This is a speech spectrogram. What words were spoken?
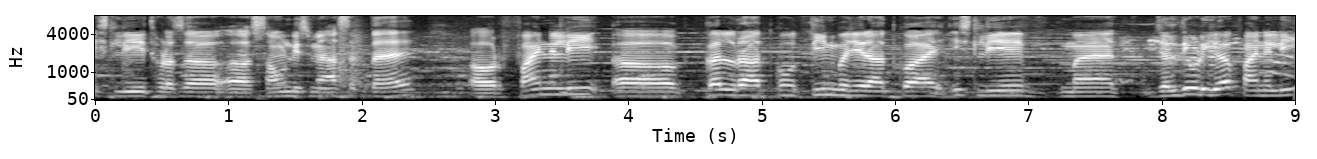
इसलिए थोड़ा सा साउंड इसमें आ सकता है। और फाइनली कल रात को तीन बजे रात को आए इसलिए मैं जल्दी उड़ गया फाइनली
